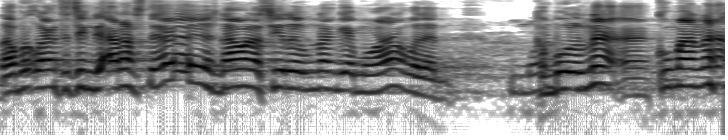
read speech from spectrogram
namun orang cacing di aras teh eh, naon asireum nang ge kebun mana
